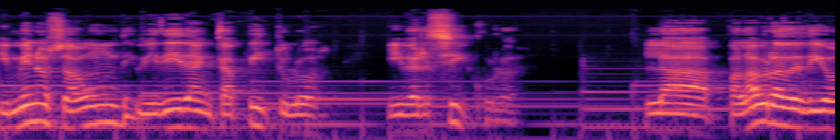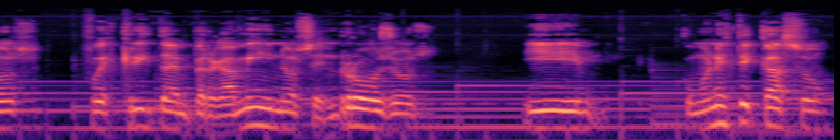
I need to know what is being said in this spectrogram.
y menos aún dividida en capítulos y versículos. La palabra de Dios fue escrita en pergaminos, en rollos, y como en este caso,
